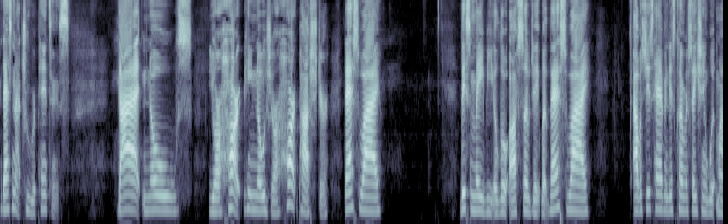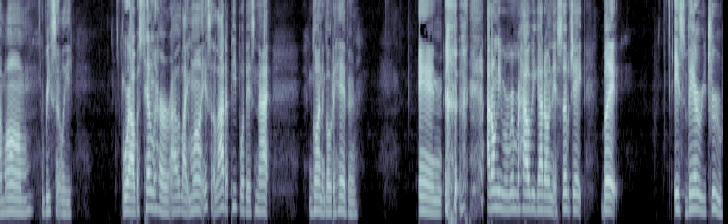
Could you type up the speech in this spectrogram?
That's not true repentance. God knows your heart, He knows your heart posture. That's why this may be a little off subject, but that's why I was just having this conversation with my mom recently where I was telling her, I was like, Mom, it's a lot of people that's not to go to heaven. And I don't even remember how we got on that subject, but it's very true.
